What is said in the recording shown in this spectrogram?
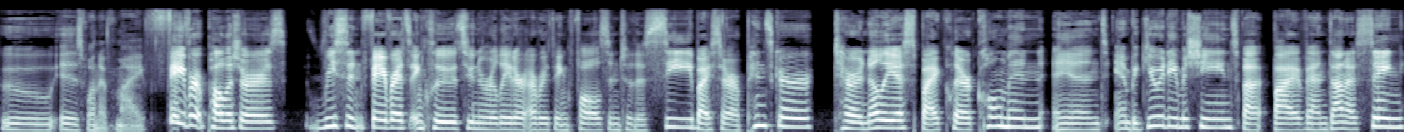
who is one of my favorite publishers. Recent favorites include Sooner or Later Everything Falls into the Sea by Sarah Pinsker, Terra Nullius by Claire Coleman, and Ambiguity Machines by Vandana Singh.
